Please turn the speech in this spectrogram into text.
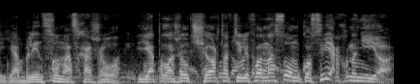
Я, блин, с ума схожу. Я положил чертов телефон на сумку, сверху на нее.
